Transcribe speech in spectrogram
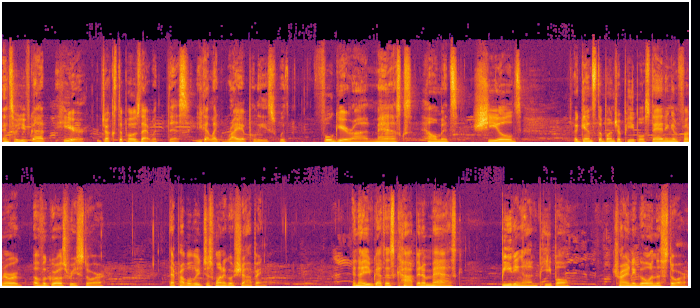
And so you've got here, juxtapose that with this. You got like riot police with full gear on, masks, helmets, shields, against a bunch of people standing in front of a, of a grocery store that probably just want to go shopping. And now you've got this cop in a mask beating on people trying to go in the store.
